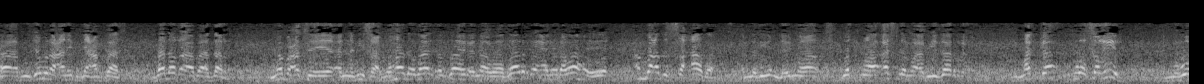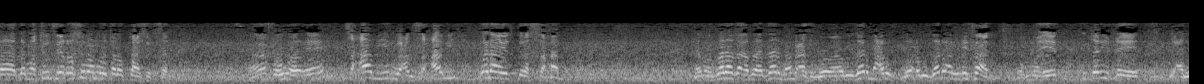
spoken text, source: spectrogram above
أبو جمرة عن ابن عباس بلغ ابا ذر مبعث النبي صلى الله عليه وسلم وهذا الظاهر ان ابا ذر يعني رواه عن بعض الصحابه الذين لأنه وقت ما اسلم ابي ذر في مكه هو صغير هو لما توفي الرسول عمره 13 سنه فهو إيه صحابي يروي عن صحابي ولا يذكر الصحابه لما بلغ ابا ذر مبعث وابو ذر معروف وابو ذر الغفاري وهم إيه في طريق إيه يعني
